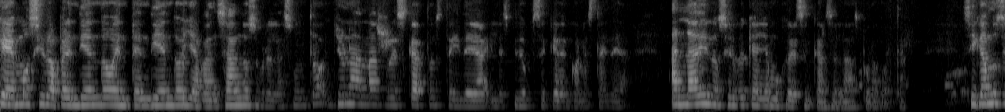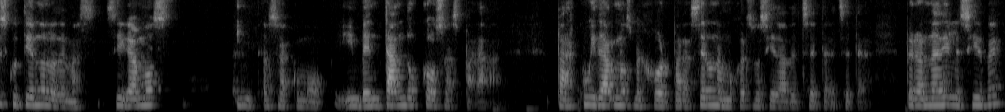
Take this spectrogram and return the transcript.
que hemos ido aprendiendo, entendiendo y avanzando sobre el asunto. Yo nada más rescato esta idea y les pido que se queden con esta idea. A nadie nos sirve que haya mujeres encarceladas por abortar. Sigamos discutiendo lo demás, sigamos, o sea, como inventando cosas para, para cuidarnos mejor, para ser una mujer sociedad, etcétera, etcétera pero a nadie le sirve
